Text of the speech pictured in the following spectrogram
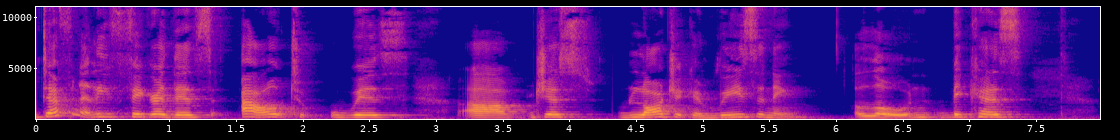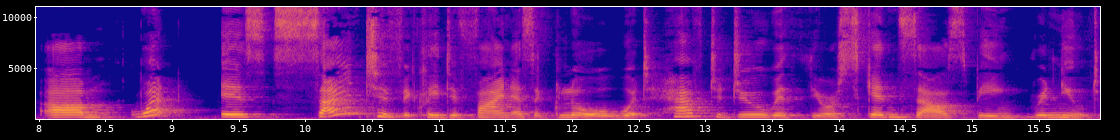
definitely figure this out with uh, just logic and reasoning alone because um, what is scientifically defined as a glow would have to do with your skin cells being renewed.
